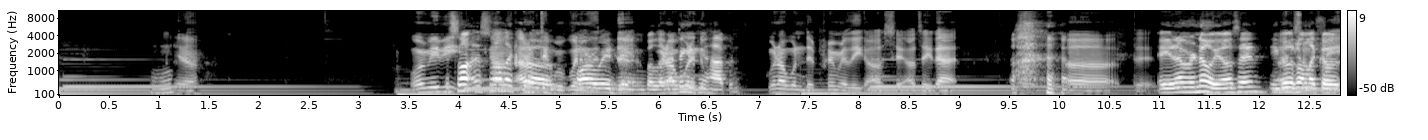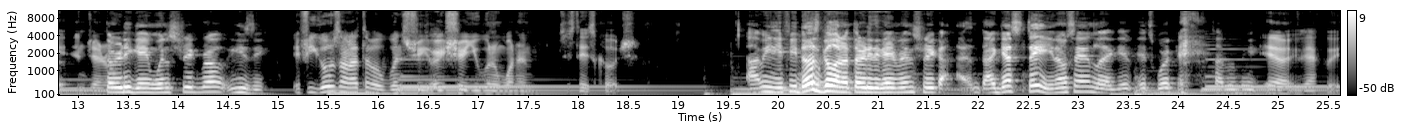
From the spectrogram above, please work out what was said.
Mhm. you know. Or maybe It's not. It's no, not like I don't a think we're winning faraway the, dream, but we're like I not think it can happen. we're not winning the Premier League. I'll say I'll say that. Uh, hey, you never know. You know what I'm saying? He goes on like a trophy in general. 30 game win streak, bro. Easy. If he goes on that type of win streak, are you sure you wouldn't want him to stay as coach? I mean, if he does go on a 30 game win streak, I, I guess stay. You know what I'm saying? Like it, it's working. Type of beat. Yeah, exactly.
